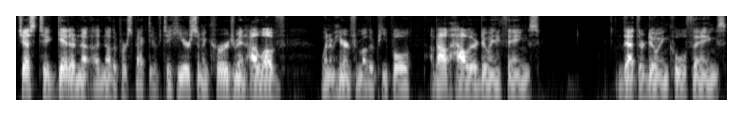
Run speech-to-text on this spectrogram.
just to get an- another perspective, to hear some encouragement. I love when I'm hearing from other people about how they're doing things, that they're doing cool things.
